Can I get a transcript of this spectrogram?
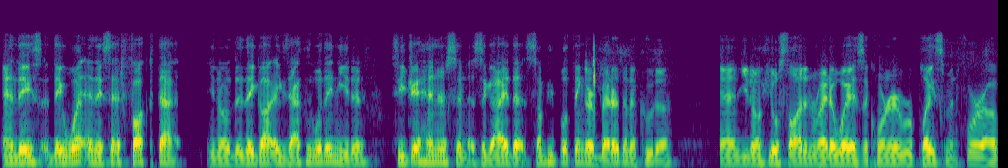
and they they went and they said fuck that. You know they got exactly what they needed. C.J. Henderson is a guy that some people think are better than Okudah, and you know he'll slot in right away as a corner replacement for uh,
